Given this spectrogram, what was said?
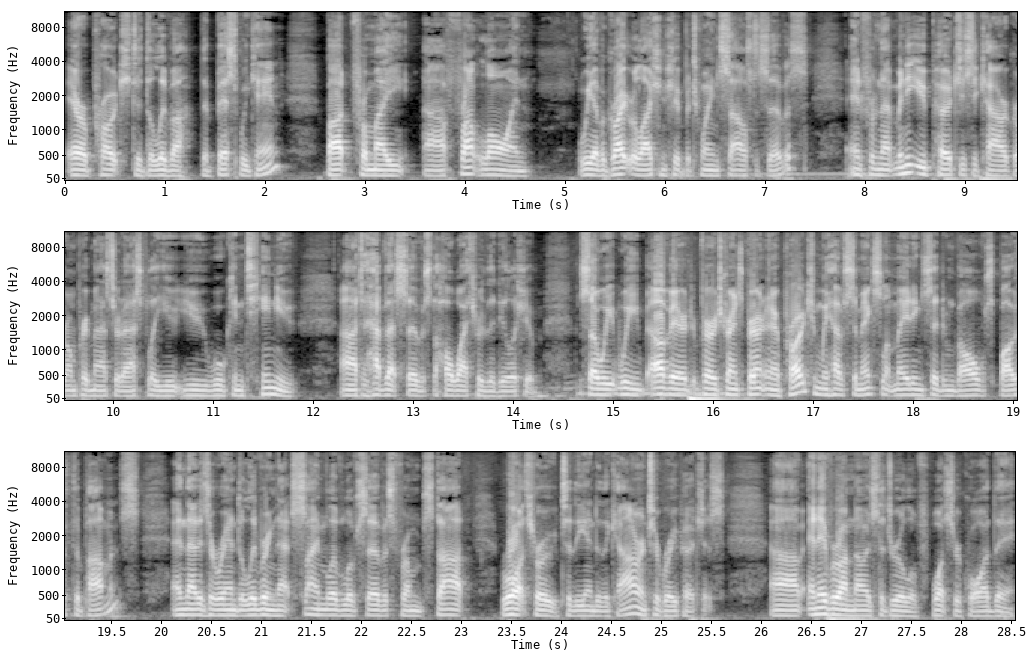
our approach to deliver the best we can. But from a uh, front line, we have a great relationship between sales to service. And from that minute you purchase your car at Grand Prix Mazda at Aspley, you, you will continue uh, to have that service the whole way through the dealership. So we, we are very, very transparent in our approach and we have some excellent meetings that involves both departments. And that is around delivering that same level of service from start right through to the end of the car and to repurchase. Uh, and everyone knows the drill of what's required there.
